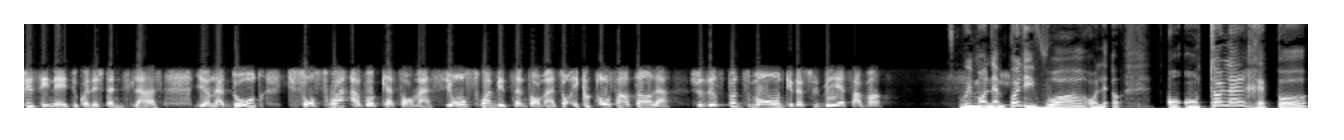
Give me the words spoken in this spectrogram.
fils aîné est au collège Stanislas. Il y en a d'autres qui sont soit avocats de formation, soit médecins de formation. Écoute, on s'entend là. Je veux dire, c'est pas du monde qui était sur le BS avant. Oui, mais on n'aime pas les voir. On, on, on tolérerait pas,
